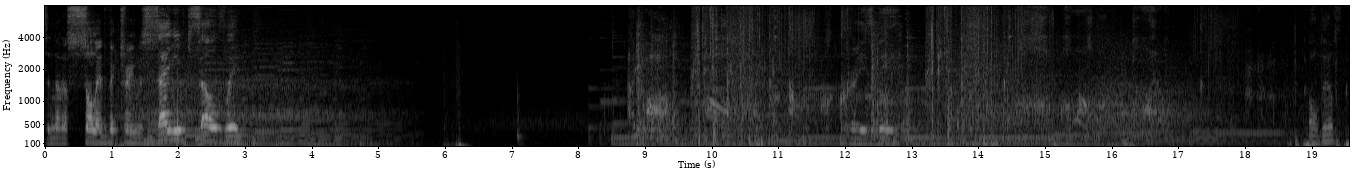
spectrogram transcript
It's another solid victory. was saved Selsley. Praise be. Old elves?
